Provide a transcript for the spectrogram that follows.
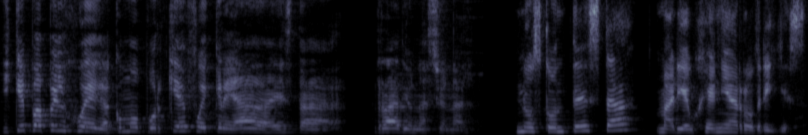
¿Y qué papel juega? ¿Cómo, por qué fue creada esta radio nacional? Nos contesta María Eugenia Rodríguez.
